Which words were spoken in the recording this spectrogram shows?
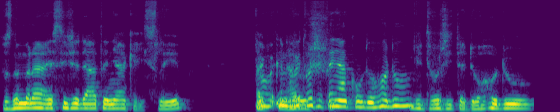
To znamená, jestliže dáte nějaký slib, tak nebo vytvoříte nějakou dohodu. Vytvoříte dohodu,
